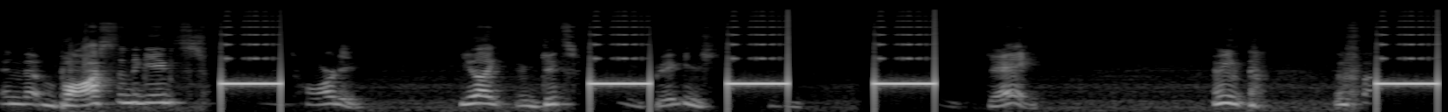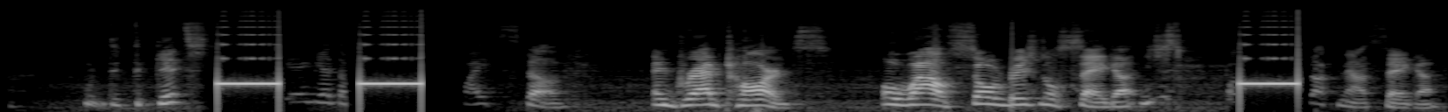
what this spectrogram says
And the boss in the game is retarded. He like gets big and gay. I mean, the f to, to get game, you have to fight stuff and grab cards. Oh wow, so original Sega. You just suck now, Sega.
